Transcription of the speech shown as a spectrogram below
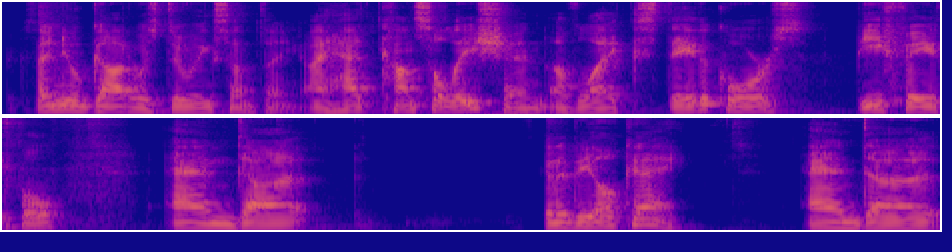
because I knew God was doing something. I had consolation of like, stay the course, be faithful, and uh, it's going to be okay. And uh,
